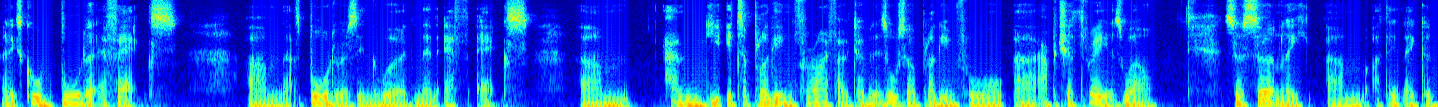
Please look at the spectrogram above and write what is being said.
and it's called Border FX. Um, that's border as in the word, and then FX. Um, and y it's a plugin for iPhoto, but there's also a plugin for uh, Aperture 3 as well. So certainly, um, I think they could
